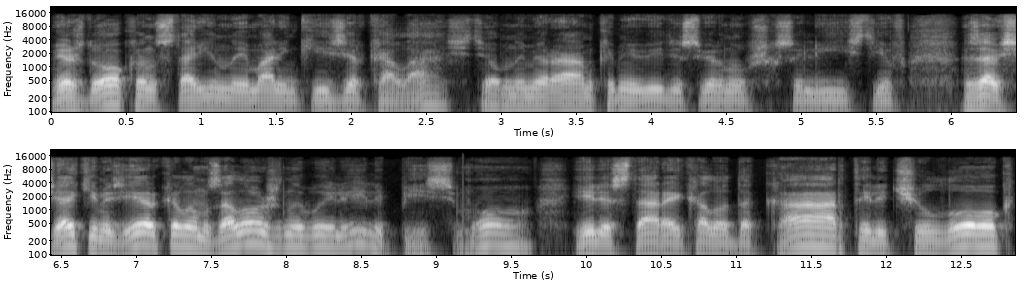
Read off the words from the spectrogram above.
Между окон старинные маленькие зеркала с темными рамками в виде свернувшихся листьев. За всяким зеркалом заложены были или письмо, или старая колода карт, или чулок,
